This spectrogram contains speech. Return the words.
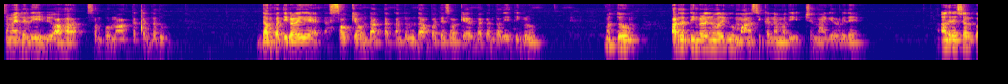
ಸಮಯದಲ್ಲಿ ವಿವಾಹ ಸಂಪೂರ್ಣ ಆಗ್ತಕ್ಕಂಥದ್ದು ದಂಪತಿಗಳಿಗೆ ಸೌಖ್ಯ ಉಂಟಾಗ್ತಕ್ಕಂಥದ್ದು, ದಾಂಪತ್ಯ ಸೌಖ್ಯ ಇರತಕ್ಕಂಥದ್ದು ಈ ತಿಂಗಳು. ಮತ್ತು ಅರ್ಧ ತಿಂಗಳಿನವರೆಗೂ ಮಾನಸಿಕ ನೆಮ್ಮದಿ ಚೆನ್ನಾಗಿರಲಿದೆ. ಆದರೆ ಸ್ವಲ್ಪ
